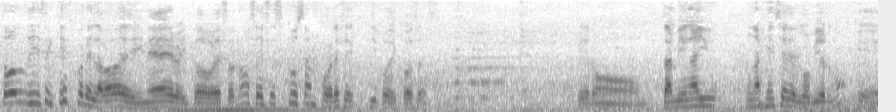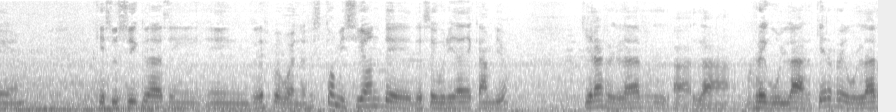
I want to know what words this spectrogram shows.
todos dicen que es por el lavado de dinero y todo eso, no se excusan por ese tipo de cosas, pero también hay una agencia del gobierno que que sus siglas en, inglés, pues bueno, es Comisión de, Seguridad de Cambio, quiere arreglar la, regular, quiere regular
